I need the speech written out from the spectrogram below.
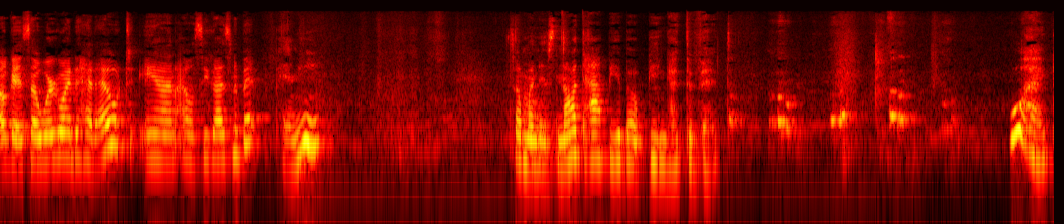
Okay, so we're going to head out, and I will see you guys in a bit. Penny. Someone is not happy about being at the vet. What?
